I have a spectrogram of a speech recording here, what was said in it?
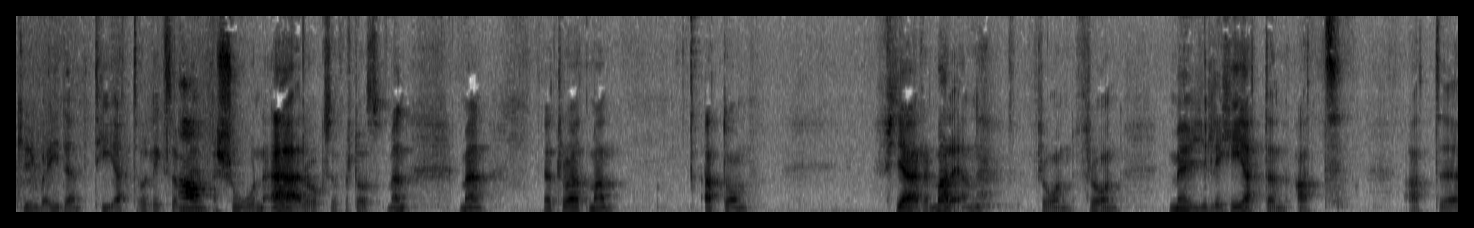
kring vad identitet och liksom ja. en person är också förstås. Men, men jag tror att man att de fjärmar en från, från möjligheten att, att uh,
